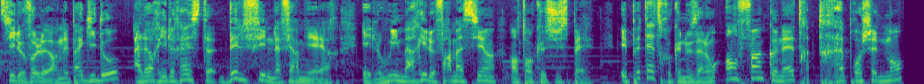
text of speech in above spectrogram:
Si le voleur n'est pas Guido, alors il reste Delphine la fermière et Louis-Marie le pharmacien en tant que suspect. Et peut-être que nous allons enfin connaître très prochainement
